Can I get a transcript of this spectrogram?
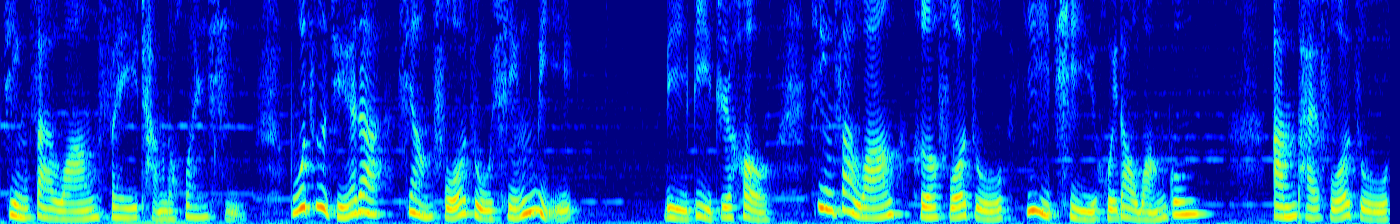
净饭王非常的欢喜，不自觉的向佛祖行礼。礼毕之后，净饭王和佛祖一起回到王宫，安排佛祖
